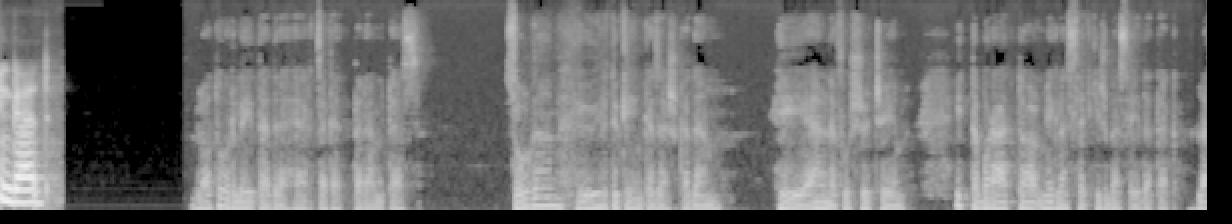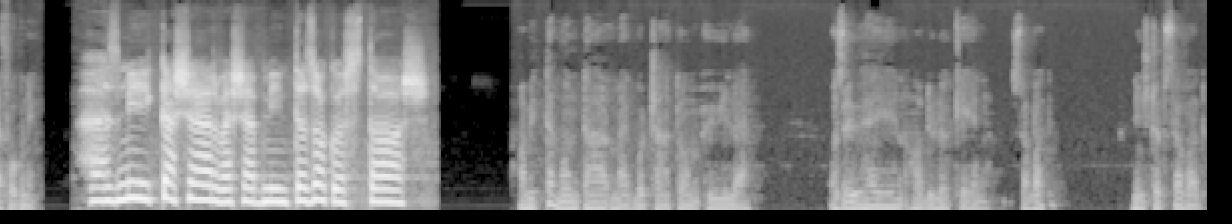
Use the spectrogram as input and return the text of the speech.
enged? Lator létedre herceget teremtesz. Szolgám, őértük én kezeskedem. Hé, el ne fuss, öcsém. Itt a baráttal még lesz egy kis beszédetek. Lefogni. Ez még keservesebb, mint az akasztás. Amit te mondtál, megbocsátom, ülj le. Az ő helyén, hadd ülök én. Szabad? Nincs több szabad?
